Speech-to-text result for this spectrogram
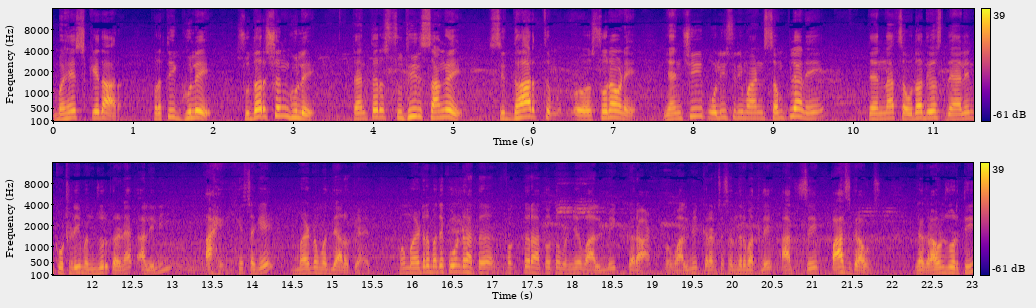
महेश केदार प्रतीक घुले सुदर्शन घुले त्यानंतर सुधीर सांगळे सिद्धार्थ सोनावणे यांची पोलीस रिमांड संपल्याने त्यांना चौदा दिवस न्यायालयीन कोठडी मंजूर करण्यात आलेली आहे. हे सगळे मर्डरमधले आरोपी आहेत. मग मर्डरमध्ये कोण राहतं? फक्त राहतो तो म्हणजे वाल्मिक कराड. व वाल्मिक कराडच्या संदर्भातले आजचे पाच ग्राउंड्स ज्या ग्राउंड्सवरती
